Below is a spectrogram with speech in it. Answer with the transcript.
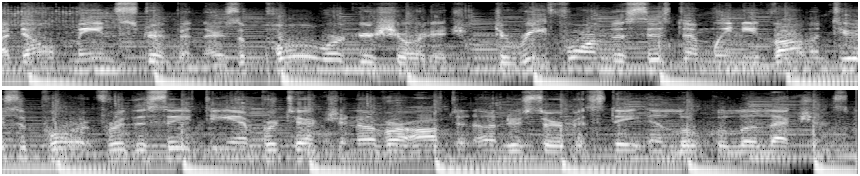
I don't mean stripping. There's a poll worker shortage. To reform the system, we need volunteer support for the safety and protection of our often underserved state and local elections.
